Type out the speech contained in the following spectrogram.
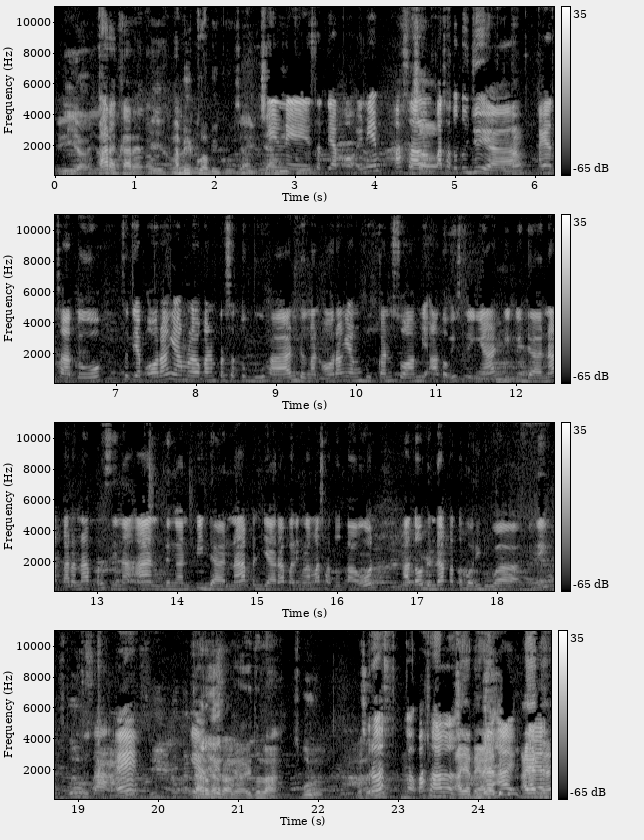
Iya, Karet karet. Iya. Ambigu ambigu. Si ini ambigu. setiap oh, ini Pasal pasal 417 ya ayat 1 setiap orang yang melakukan persetubuhan dengan orang yang bukan suami atau istrinya Hmm. dipidana karena perzinaan dengan pidana penjara paling lama satu tahun atau denda kategori 2 jadi 10 juta eh ya. Piro? Ya itulah. 10. terus kok pasal Ayatnya, Ya, ayat- ay- ayatnya.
